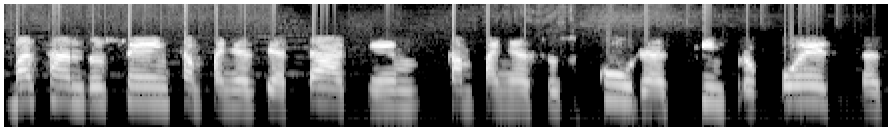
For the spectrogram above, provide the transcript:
basándose en campañas de ataque, en campañas oscuras, sin propuestas,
